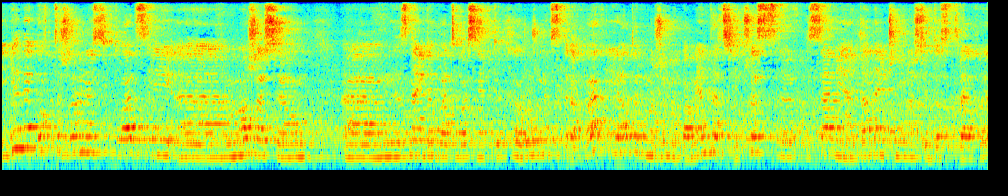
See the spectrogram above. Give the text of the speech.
I wiele powtarzalnych sytuacji e, może się e, znajdować właśnie w tych różnych strefach i o tym możemy pamiętać i przez wpisanie danej czynności do strefy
